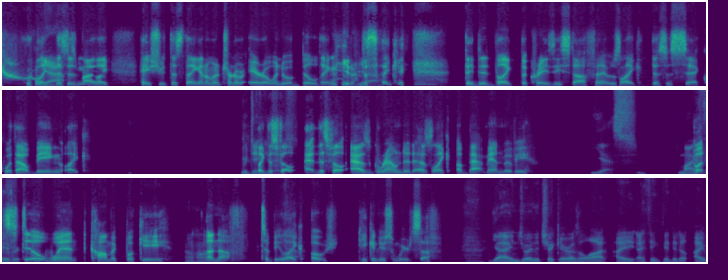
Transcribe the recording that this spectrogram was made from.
like Yeah. this is my like, hey, shoot this thing and I'm gonna turn an arrow into a building. You know, just like they did like the crazy stuff and it was like, this is sick without being like Ridiculous. like this felt this felt as grounded as like a Batman movie. Yes. My but favorite. still went comic booky uh-huh. enough to be Yeah. like, oh, he can do some weird stuff. Yeah, I enjoy the trick arrows a lot. I I think they did. A, I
